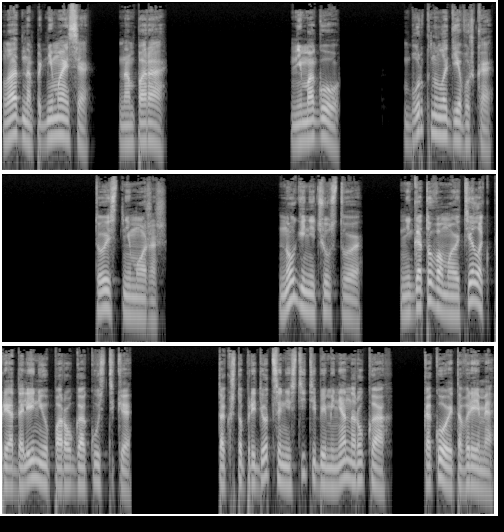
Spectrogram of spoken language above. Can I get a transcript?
Ладно, поднимайся. Нам пора. Не могу. Буркнула девушка. То есть не можешь. Ноги не чувствую. Не готово мое тело к преодолению порога акустики. Так что придется нести тебе меня на руках. Какое-то время.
